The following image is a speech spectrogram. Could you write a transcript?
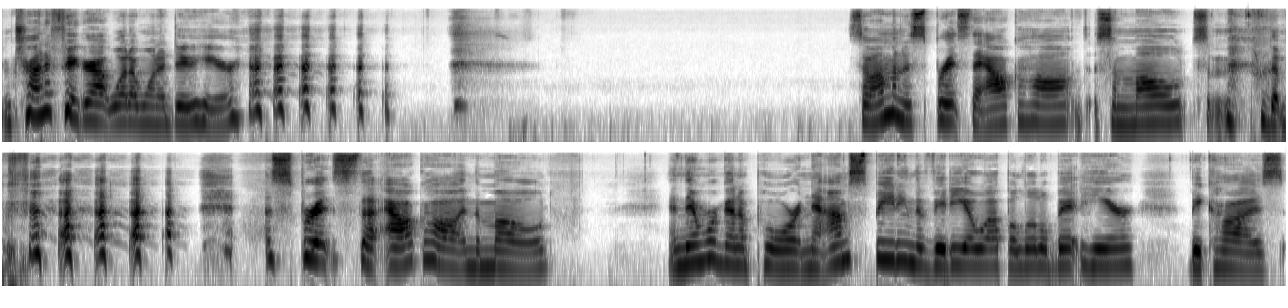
I'm trying to figure out what I want to do here. so I'm going to spritz the alcohol, some mold, some the spritz the alcohol in the mold. And then we're going to pour. Now I'm speeding the video up a little bit here because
